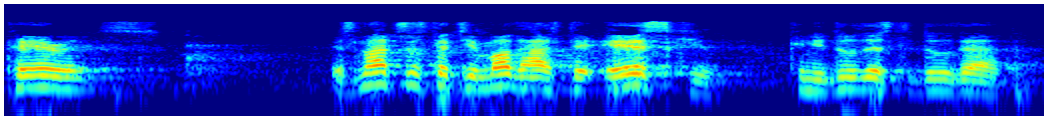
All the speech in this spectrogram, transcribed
parents, it's not just that your mother has to ask you, can you do this to do that?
